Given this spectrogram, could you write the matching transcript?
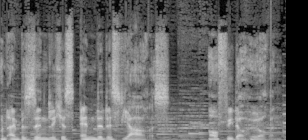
und ein besinnliches Ende des Jahres. Auf Wiederhören.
